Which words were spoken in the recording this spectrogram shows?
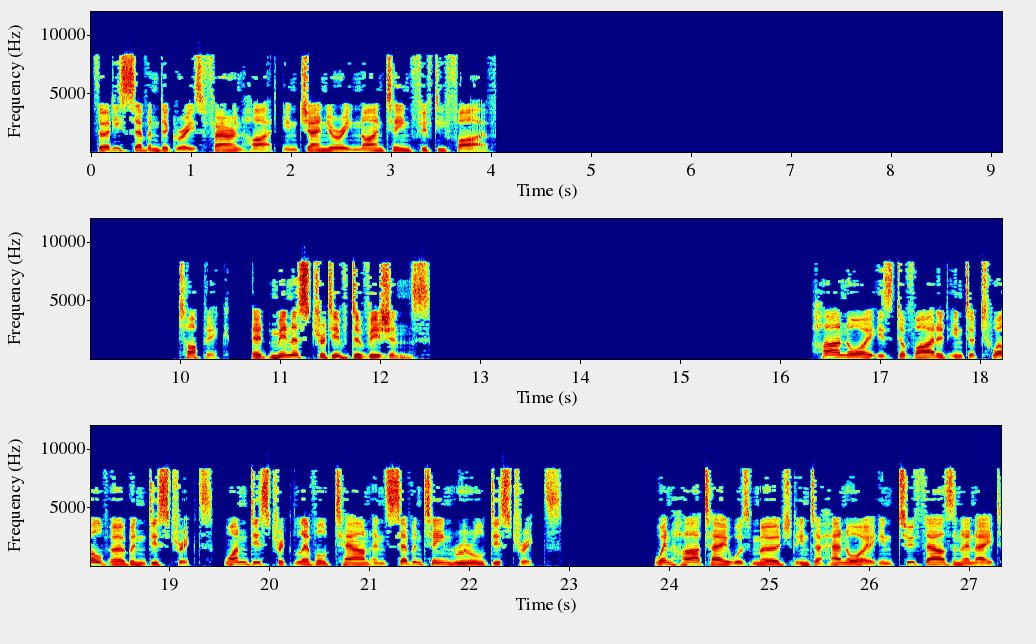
(37 degrees Fahrenheit) in January 1955. Topic: Administrative divisions. Hanoi is divided into 12 urban districts, one district-level town and 17 rural districts. When Ha Tây was merged into Hanoi in 2008,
